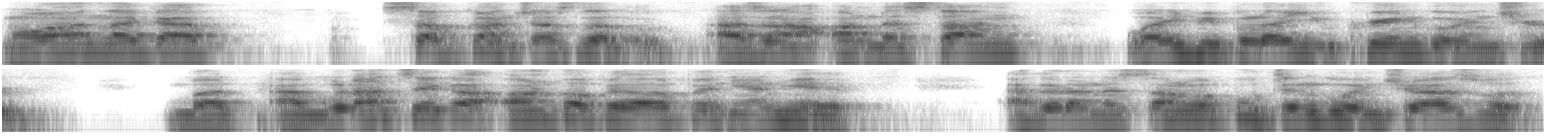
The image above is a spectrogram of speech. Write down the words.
more on like a subconscious level, as I understand what the people of Ukraine going through. But I'm gonna take an unpopular opinion here. I could understand what Putin going through as well.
